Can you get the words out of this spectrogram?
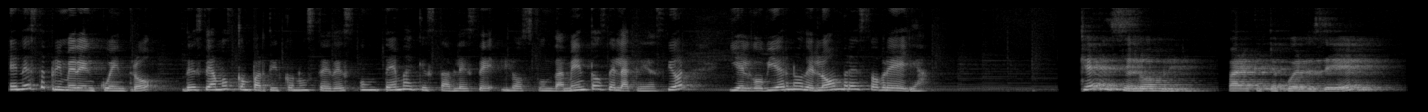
En este primer encuentro deseamos compartir con ustedes un tema que establece los fundamentos de la creación y el gobierno del hombre sobre ella. ¿Qué es el hombre para que te acuerdes de él?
